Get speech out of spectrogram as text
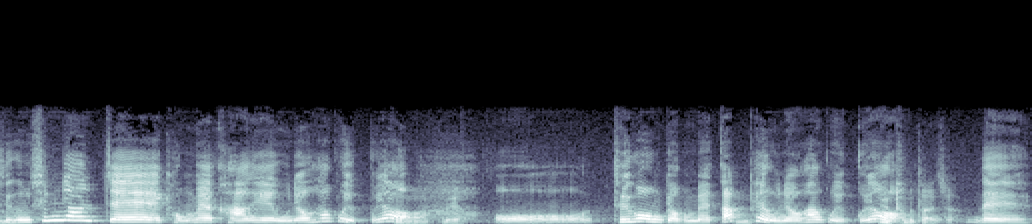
지금 10년째 경매 강의 운영하고 있고요. 어, 그래요 어, 즐거운 경매 카페 운영하고 있고요. 음. 유튜브도 하죠 네.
